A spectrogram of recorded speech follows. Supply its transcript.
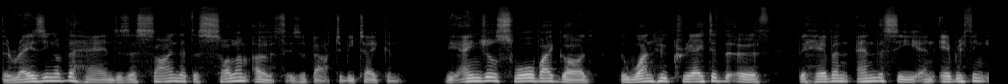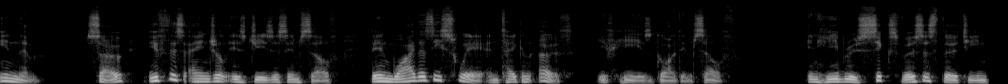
The raising of the hand is a sign that a solemn oath is about to be taken. The angel swore by God, the one who created the earth, the heaven and the sea, and everything in them. So, if this angel is Jesus himself, then why does he swear and take an oath if he is God himself? In Hebrews 6 verses 13,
